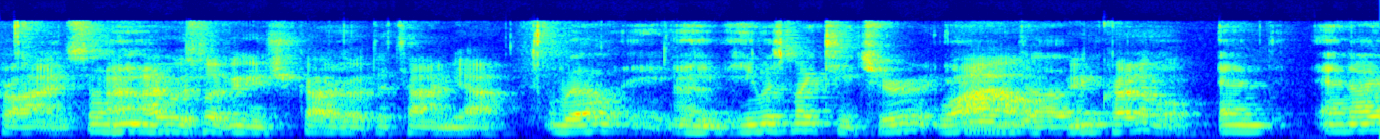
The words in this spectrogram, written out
Prize. Well, I, he- I was living in Chicago at the time. Yeah. Well, he, he was my teacher. Wow. And, um, incredible. and and I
